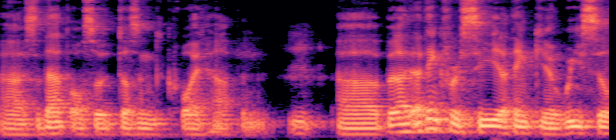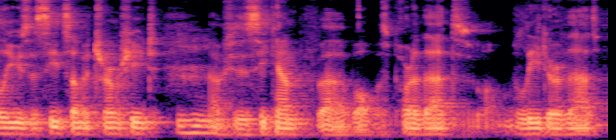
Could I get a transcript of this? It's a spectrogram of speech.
Uh, so that also doesn't quite happen. Uh, but I, I think for seed, I think you know we still use the seed summit term sheet, uh, which is a Camp. Uh, well, was part of that, well, the leader of that.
